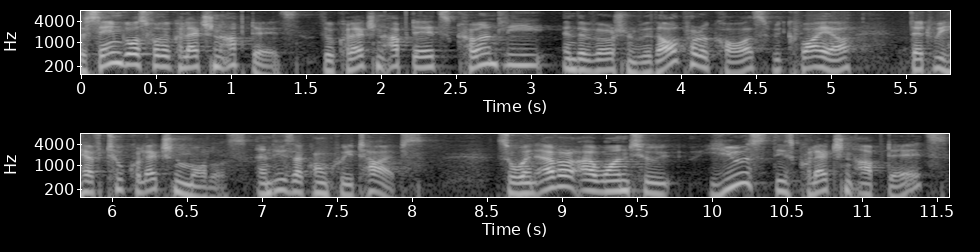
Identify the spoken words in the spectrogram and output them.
The same goes for the collection updates. The collection updates currently in the version without protocols require that we have two collection models, and these are concrete types. So whenever I want to use these collection updates,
